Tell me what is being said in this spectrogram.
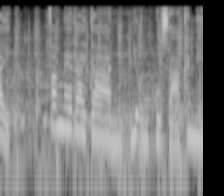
ฟังในรายการยนต์อุตสาคเน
